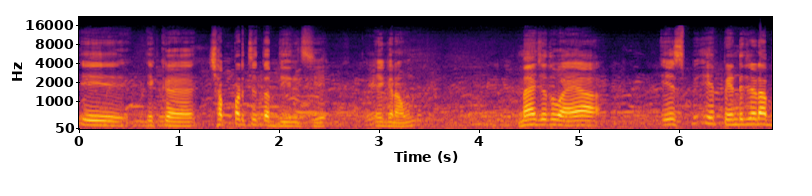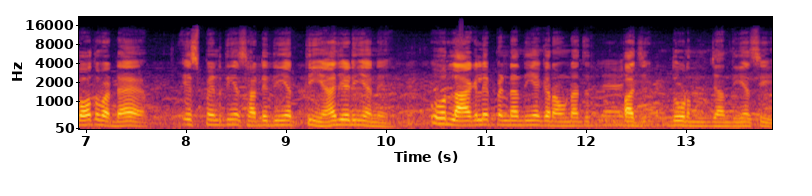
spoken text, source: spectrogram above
ਇਹ ਇੱਕ ਛੱਪੜ 'ਚ ਤਬਦੀਲ ਸੀ ਇਹ ਗਰਾਊਂਡ ਮੈਂ ਜਦੋਂ ਆਇਆ, ਇਸ ਇਹ ਪਿੰਡ ਜਿਹੜਾ ਬਹੁਤ ਵੱਡਾ ਹੈ, ਇਸ ਪਿੰਡ ਦੀਆਂ ਸਾਡੇ ਦੀਆਂ ਧੀਆਂ ਜਿਹੜੀਆਂ ਨੇ, ਉਹ ਲਾਗਲੇ ਪਿੰਡਾਂ ਦੀਆਂ ਗਰਾਊਂਡਾਂ 'ਚ ਭੱਜ ਦੌੜਨ ਜਾਂਦੀਆਂ ਸੀ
